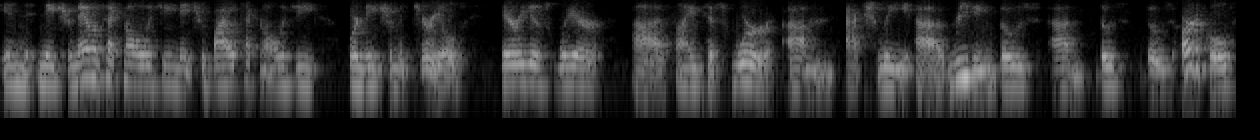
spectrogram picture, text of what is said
in nature nanotechnology, nature biotechnology, or nature materials, areas where uh, scientists were um, actually reading those, um, those those articles,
